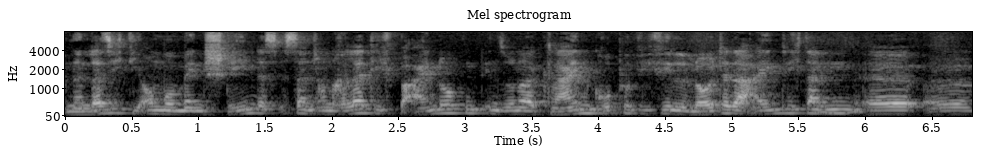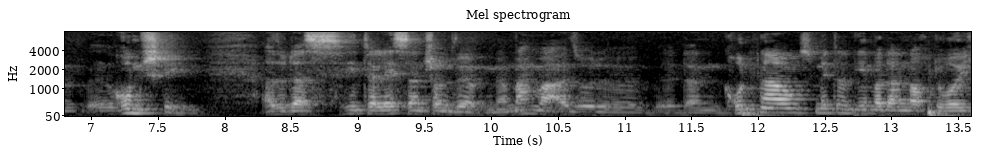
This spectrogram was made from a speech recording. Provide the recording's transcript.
Und dann lasse ich die auch einen Moment stehen. Das ist dann schon relativ beeindruckend in so einer kleinen Gruppe, wie viele Leute da eigentlich dann äh, äh, rumstehen. Also das hinterlässt dann schon Wirken. Dann machen wir also äh, dann Grundnahrungsmittel, gehen wir dann noch durch,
